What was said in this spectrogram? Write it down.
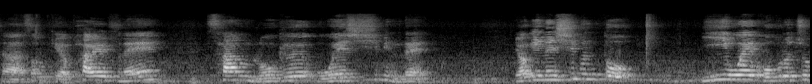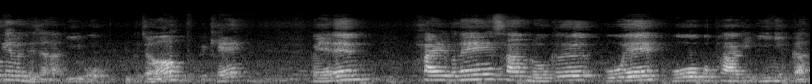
자, 써볼게요. 8분의 3 로그 5의 10인데, 여기 있는 10은 또 2, 5의 곱으로 쪼개면 되잖아. 2, 5. 그죠? 이렇게. 그럼 얘는 8분의 3 로그 5의 5 곱하기 2니까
